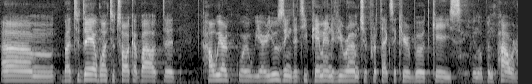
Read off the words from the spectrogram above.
Um, but today I want to talk about the, how we are, we are using the TPM NVRAM to protect secure boot keys in open power.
